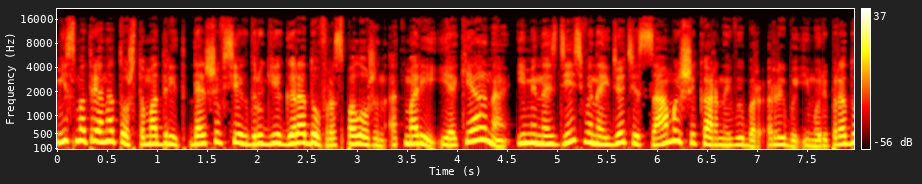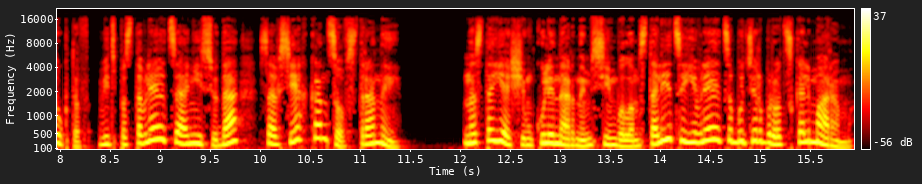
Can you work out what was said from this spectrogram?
Несмотря на то, что Мадрид дальше всех других городов расположен от морей и океана, именно здесь вы найдете самый шикарный выбор рыбы и морепродуктов, ведь поставляются они сюда со всех концов страны. Настоящим кулинарным символом столицы является бутерброд с кальмаром.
